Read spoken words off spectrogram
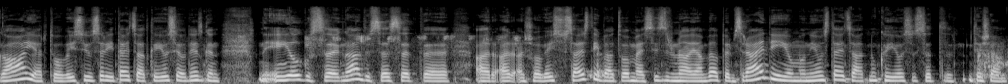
gāja ar to visu. Jūs arī teicāt, ka jūs jau diezgan ilgus gadus esat ar, ar, ar šo visu saistībā, to mēs izrunājām runājām vēl pirms raidījuma, un jūs teicāt, nu, ka jūs esat tiešām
